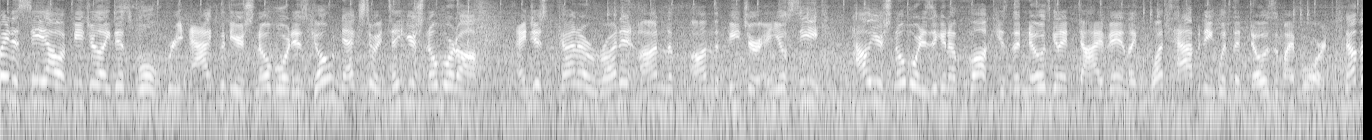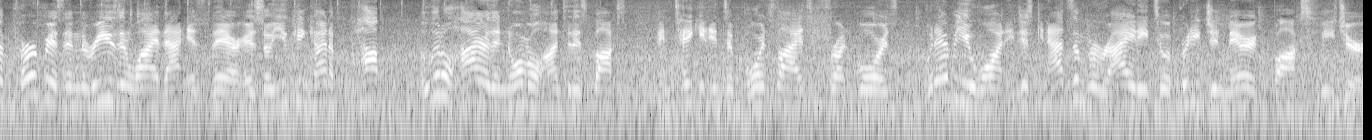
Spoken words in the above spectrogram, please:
Way to see how a feature like this will react with your snowboard is go next to it, take your snowboard off, and just kind of run it on the on the feature and you'll see how your snowboard is it gonna buck? Is the nose gonna dive in? Like what's happening with the nose of my board? Now the purpose and the reason why that is there is so you can kind of pop a little higher than normal onto this box and take it into board slides front boards whatever you want and just add some variety to a pretty generic box feature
